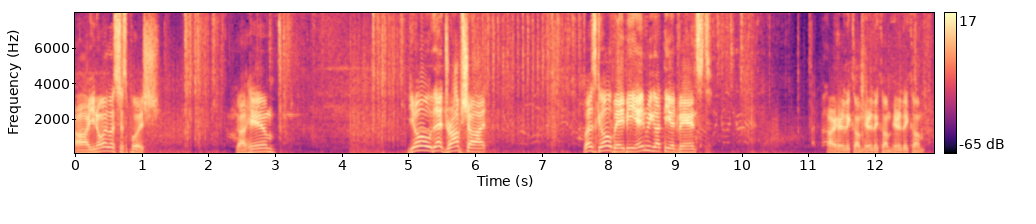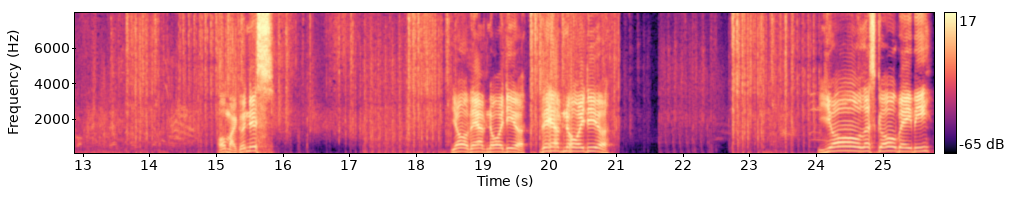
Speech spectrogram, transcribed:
Uh, you know what? Let's just push. Got him. Yo, that drop shot. Let's go, baby. And we got the advanced. All right, here they come. Here they come. Here they come. Oh my goodness. Yo, they have no idea. They have no idea. Yo, let's go, baby.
